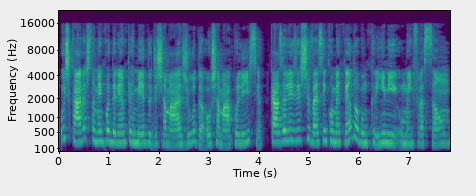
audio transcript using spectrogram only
Os caras também poderiam ter medo de chamar ajuda ou chamar a polícia caso eles estivessem cometendo algum crime, uma infração,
